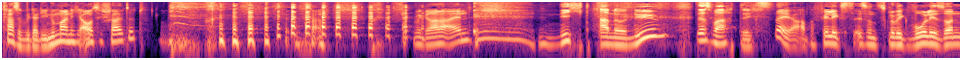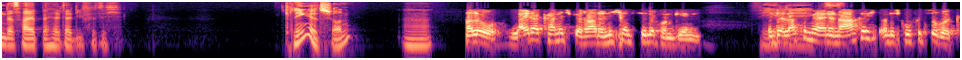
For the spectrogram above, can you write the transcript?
Klasse, wieder die Nummer nicht ausgeschaltet. Fällt mir gerade ein. Nicht anonym, das macht nichts. Naja, aber Felix ist uns, glaube ich, wohlgesonnen, deshalb behält er die für sich. Klingelt's schon? Äh, Hallo, leider kann ich gerade nicht ans Telefon gehen. Felix. Hinterlasse mir eine Nachricht und ich rufe zurück.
